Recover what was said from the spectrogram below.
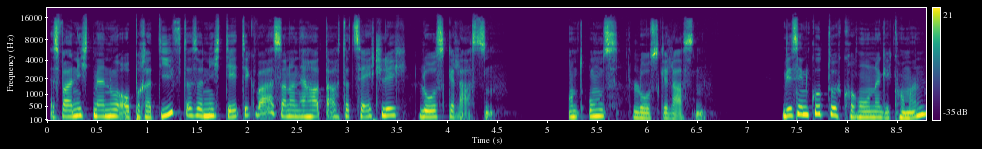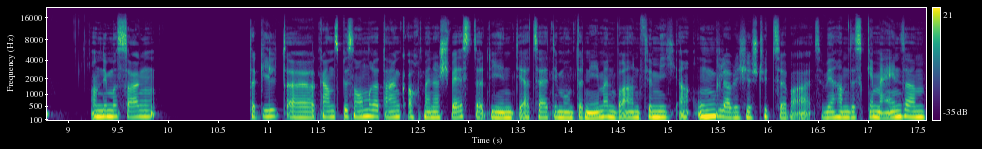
Es war nicht mehr nur operativ, dass er nicht tätig war, sondern er hat auch tatsächlich losgelassen und uns losgelassen. Wir sind gut durch Corona gekommen und ich muss sagen, da gilt ein ganz besonderer Dank auch meiner Schwester, die in der Zeit im Unternehmen war und für mich eine unglaubliche Stütze war. Also wir haben das gemeinsam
